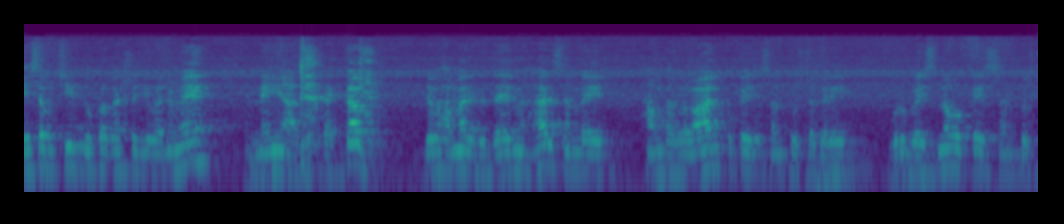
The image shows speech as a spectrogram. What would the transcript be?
ये सब चीज़ दुख कष्ट जीवन में नहीं आ सकता कब? जब हमारे हृदय में हर समय हम भगवान को कैसे संतुष्ट करें, गुरु वैष्णव को कैसे संतुष्ट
